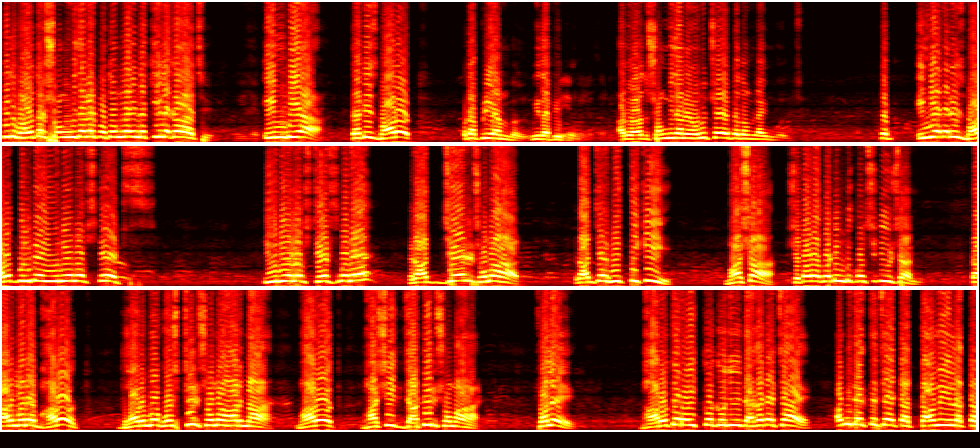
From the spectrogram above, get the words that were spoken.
কিন্তু ভারতের সংবিধানের প্রথম লাইনে কি লেখা আছে? ইন্ডিয়া দ্যাট ইজ ভারত, ওটা প্রিয়াম্বল উইথ দ্য পিপল আমি ভারতের সংবিধানের অনুচ্ছেদের প্রথম লাইন বলছি। India that is Bharat will be union of states union of states মানে রাজ্যের সমাহার। রাজ্যের ভিত্তি কি? ভাষা, সেটাও অ্যাকর্ডিং টু কনস্টিটিউশন তার মানে ভারত ধর্মগোষ্ঠীর সমাহার না, ভারত ভাষিক জাতির সমাহার। ফলে ভারতের ঐক্য কেউ যদি দেখাতে চায়, আমি দেখতে চাই একটা তামিল, একটা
